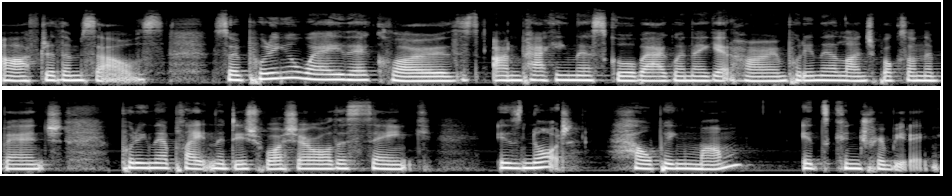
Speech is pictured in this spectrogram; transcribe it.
after themselves. So, putting away their clothes, unpacking their school bag when they get home, putting their lunchbox on the bench, putting their plate in the dishwasher or the sink is not helping mum, it's contributing.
